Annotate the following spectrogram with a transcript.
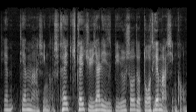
天天马行空，可以可以举一下例子，比如说有多天马行空，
